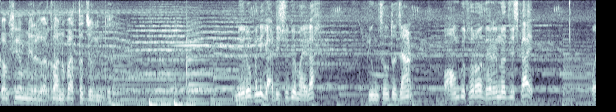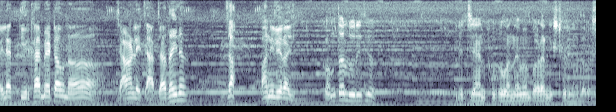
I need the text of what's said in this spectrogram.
कमसेकम मेरो घरको अनुपात त जोगिन्थ्यो। मेरो पनि घाँटी सुक्यो माइला पिउँछौ त जाँड। बाहुनको छोरा धेरै नजिस्काए पहिला तिर्खा मेटाउ न जाँडले जात जाँदैन। जा पानी लिएर आइज। कम त लुरी थियो। अहिले ज्यान फुको भन्दैमा बडा निष्ठुरी हुँदो रहेछ।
